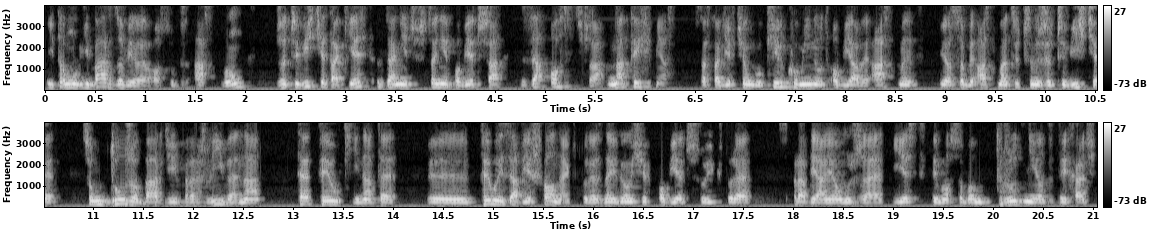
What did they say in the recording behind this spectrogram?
I to mówi bardzo wiele osób z astmą. Rzeczywiście tak jest, zanieczyszczenie powietrza zaostrza natychmiast, w zasadzie w ciągu kilku minut objawy astmy i osoby astmatyczne rzeczywiście są dużo bardziej wrażliwe na te pyłki, na te y, pyły zawieszone, które znajdują się w powietrzu i które sprawiają, że jest tym osobom trudniej oddychać,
